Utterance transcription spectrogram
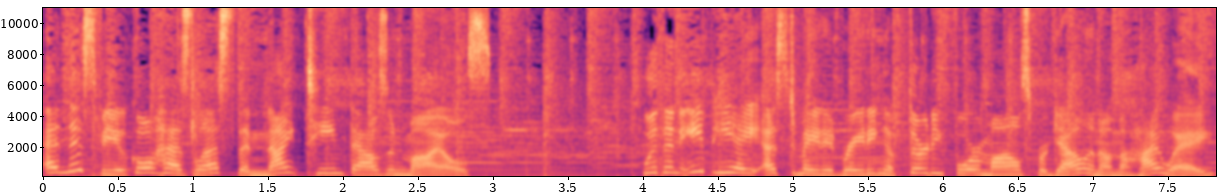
and this vehicle has less than 19,000 miles. With an EPA estimated rating of 34 miles per gallon on the highway,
